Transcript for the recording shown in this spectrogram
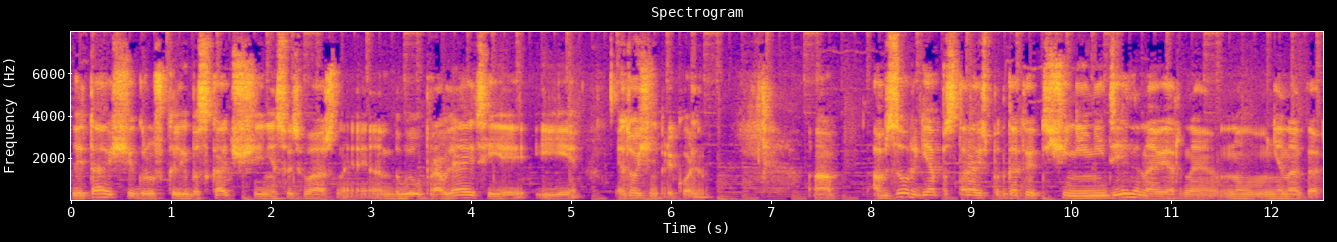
Летающая игрушка, либо скачущая, не суть важная. Вы управляете ей, и это очень прикольно. А, обзор я постараюсь подготовить в течение недели, наверное. Ну, мне надо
